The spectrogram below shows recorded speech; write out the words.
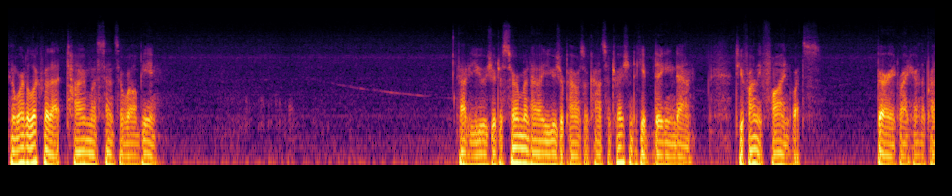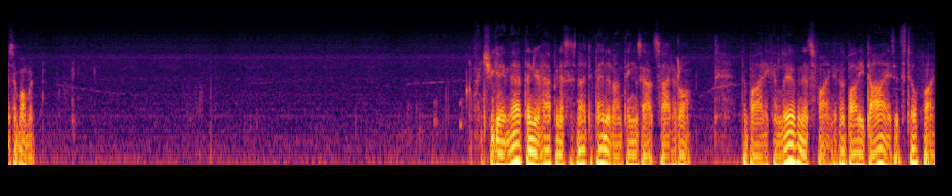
And where to look for that timeless sense of well-being. How to use your discernment, how to use your powers of concentration to keep digging down till you finally find what's buried right here in the present moment. Once you gain that, then your happiness is not dependent on things outside at all. The body can live and it's fine. If the body dies, it's still fine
